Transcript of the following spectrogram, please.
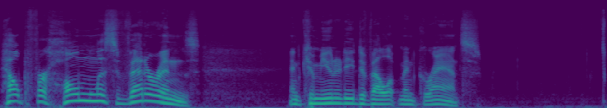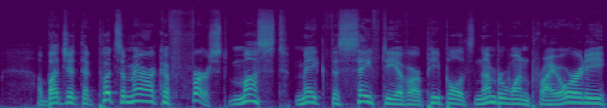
help for homeless veterans, and community development grants. A budget that puts America first must make the safety of our people its number one priority.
